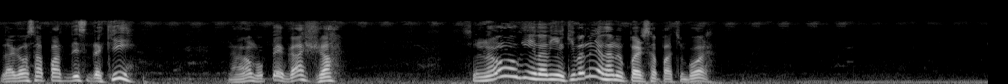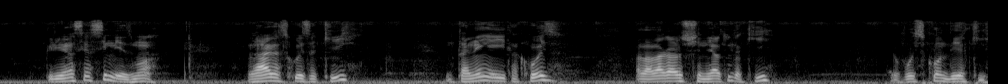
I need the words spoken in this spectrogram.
Largar um sapato desse daqui? Não, vou pegar já. Senão alguém vai vir aqui e vai me levar meu par de sapato embora. Criança é assim mesmo, ó. Larga as coisas aqui. Não tá nem aí com a coisa. Olha lá, largaram o chinelo tudo aqui. Eu vou esconder aqui.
